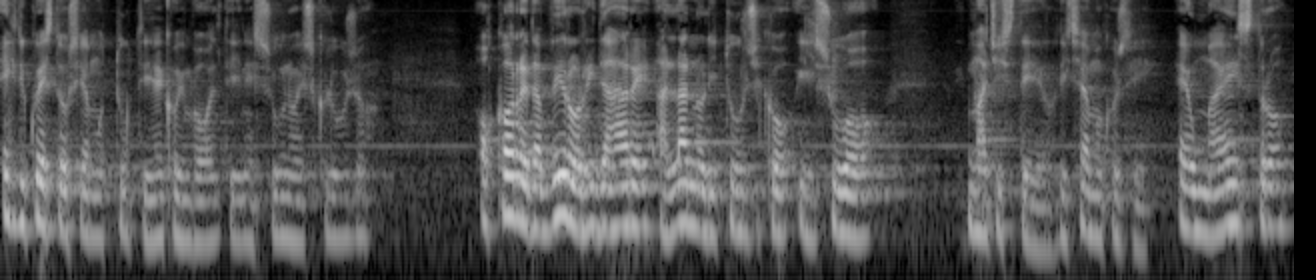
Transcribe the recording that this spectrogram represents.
E di questo siamo tutti eh, coinvolti, nessuno escluso. Occorre davvero ridare all'anno liturgico il suo magistero, diciamo così. È un maestro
